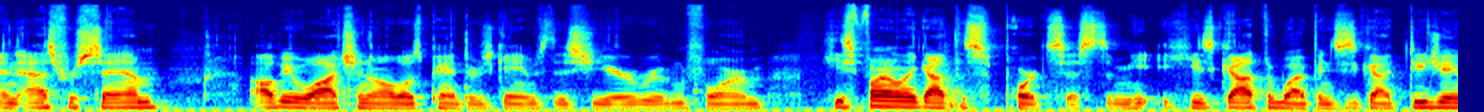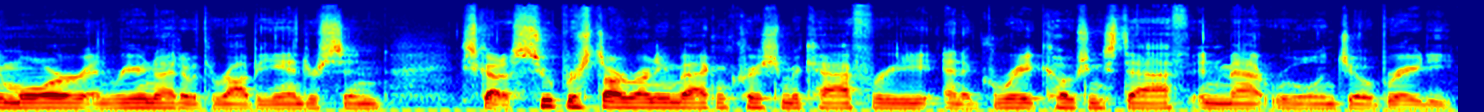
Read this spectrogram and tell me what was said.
And as for Sam, I'll be watching all those Panthers games this year, rooting for him. He's finally got the support system. He, he's got the weapons. He's got DJ Moore and reunited with Robbie Anderson. He's got a superstar running back in Christian McCaffrey and a great coaching staff in Matt Rhule and Joe Brady.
